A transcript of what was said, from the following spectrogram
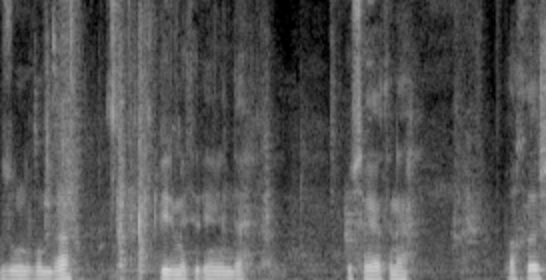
uzunluğunda 1 metr enində öz həyətinə baxır.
